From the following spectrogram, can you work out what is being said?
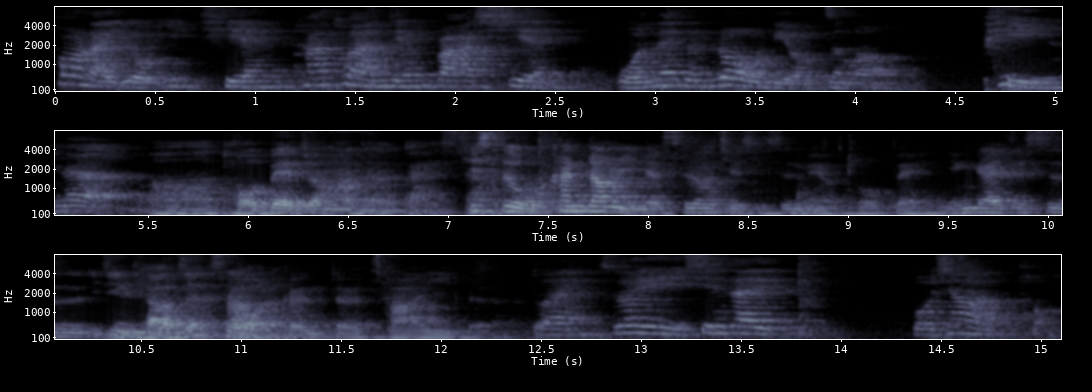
后来有一天，他突然间发现。我那个肉瘤怎么平了？啊，驼背状况能改善。其实我看到你的时候，其实是没有驼背，应该就是已经调整过了，跟的差异的。对，所以现在我像同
